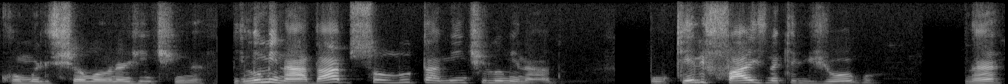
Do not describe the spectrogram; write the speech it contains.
como eles chamam na Argentina. Iluminado, absolutamente iluminado. O que ele faz naquele jogo, né?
